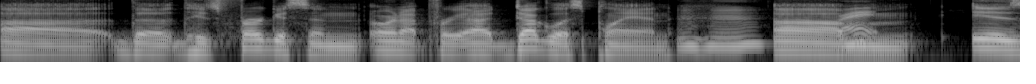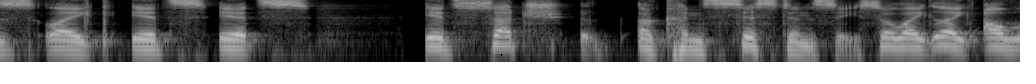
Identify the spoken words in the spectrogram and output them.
uh the his Ferguson or not for uh, Douglass plan Mhm. um Right. is like it's it's it's such a consistency. So like like a,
